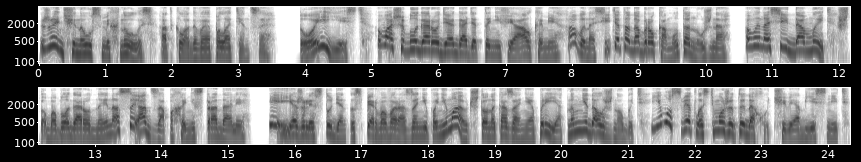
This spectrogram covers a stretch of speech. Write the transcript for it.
Женщина усмехнулась, откладывая полотенце. «То и есть. Ваши благородия гадят-то не фиалками, а выносить это добро кому-то нужно. Выносить да мыть, чтобы благородные носы от запаха не страдали. И ежели студенты с первого раза не понимают, что наказание приятным не должно быть, его светлость может и доходчивее объяснить».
